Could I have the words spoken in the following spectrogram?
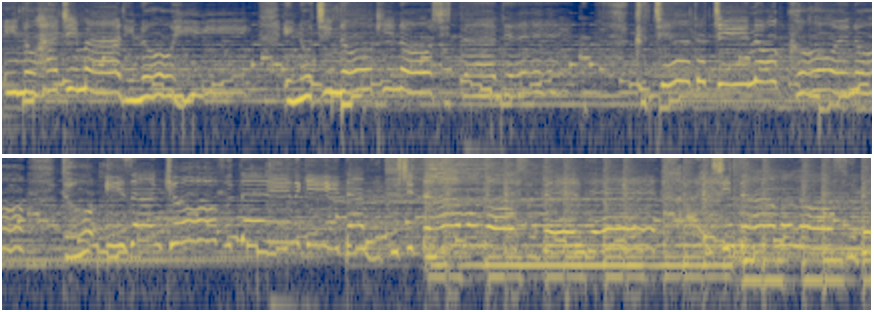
愛の始まりの日。命の木の下で口たちの声の遠い残響二人で聞いた。なくしたものすべて愛したものすべて。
